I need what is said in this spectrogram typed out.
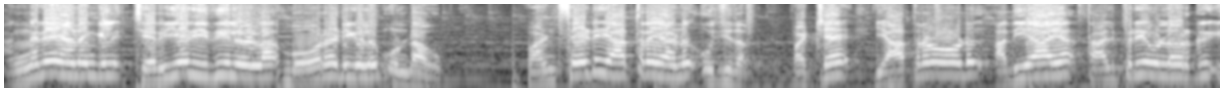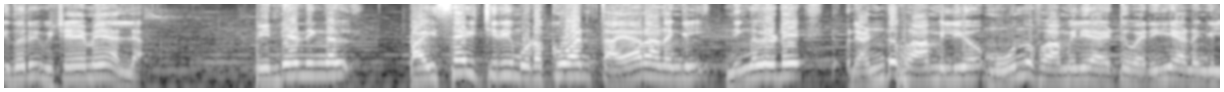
അങ്ങനെയാണെങ്കിൽ ചെറിയ രീതിയിലുള്ള ബോറടികളും ഉണ്ടാവും. വൺ സൈഡ് യാത്രയാണ് ഉചിതം. പക്ഷേ യാത്രകളോട് അതിയായ താല്പര്യമുള്ളവർക്ക് ഇതൊരു വിഷയമേ അല്ല. പിന്നെ നിങ്ങൾ പൈസ ഇച്ചിരി മുടക്കുവാൻ തയ്യാറാണെങ്കിൽ നിങ്ങളുടെ രണ്ട് ഫാമിലിയോ മൂന്ന് ഫാമിലിയോ ആയിട്ട് വരികയാണെങ്കിൽ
